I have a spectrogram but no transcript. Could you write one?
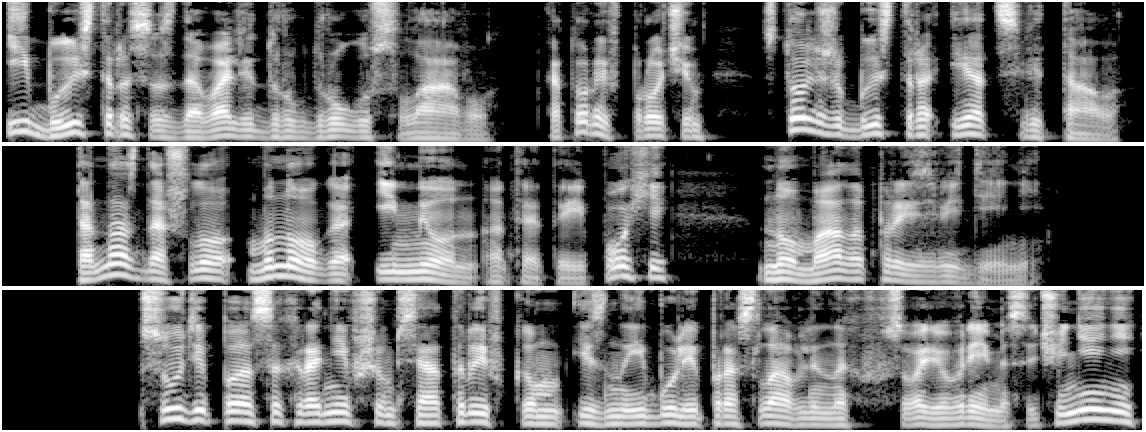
и быстро создавали друг другу славу, которая, впрочем, столь же быстро и отцветала. До нас дошло много имен от этой эпохи, но мало произведений. Судя по сохранившимся отрывкам из наиболее прославленных в свое время сочинений,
